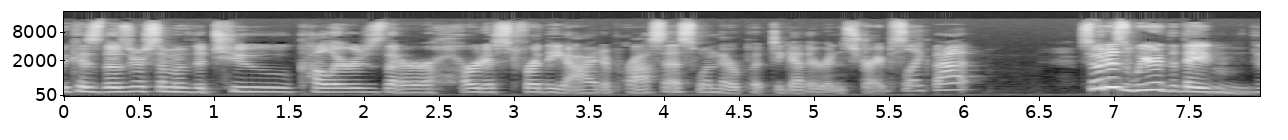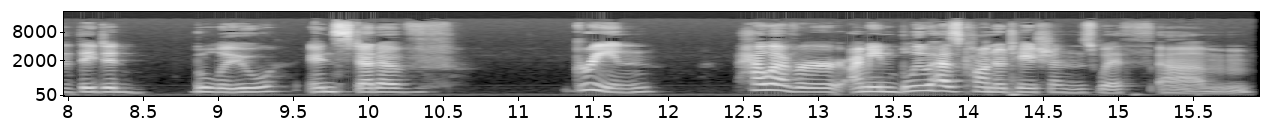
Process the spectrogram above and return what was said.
because those are some of the two colors that are hardest for the eye to process when they're put together in stripes like that. So it is weird that they Hmm. that they did blue instead of green. However i mean blue has connotations with um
